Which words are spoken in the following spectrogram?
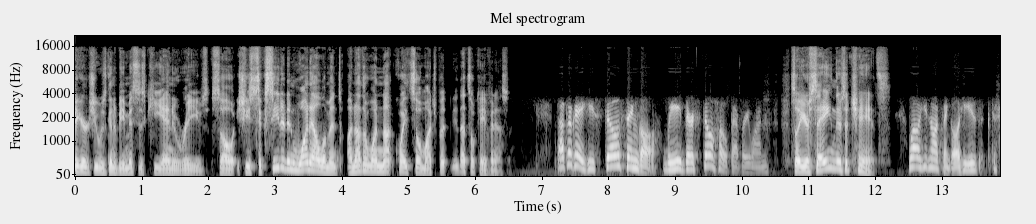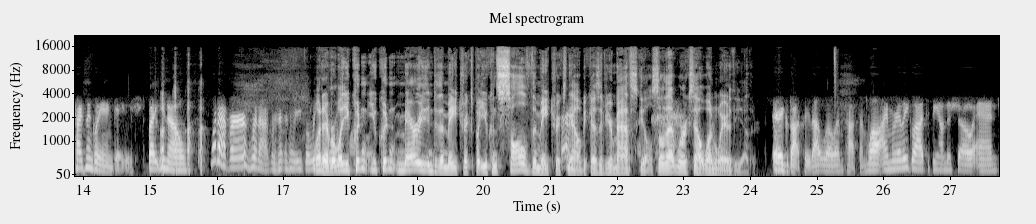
figured she was going to be Mrs. Keanu Reeves. So she's succeeded in one element, another one not quite so much, but that's okay, Vanessa. That's okay. He's still single. We there's still hope, everyone. So you're saying there's a chance. Well, he's not single. He's technically engaged, but you know, whatever, whatever. We believe whatever. Well, you couldn't you couldn't marry into the matrix, but you can solve the matrix now because of your math skills. So that works out one way or the other. Exactly. That will impress him. Well, I'm really glad to be on the show and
